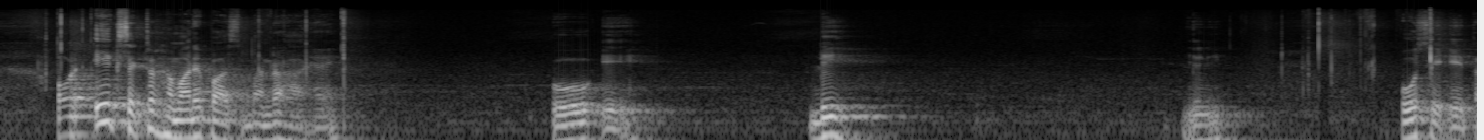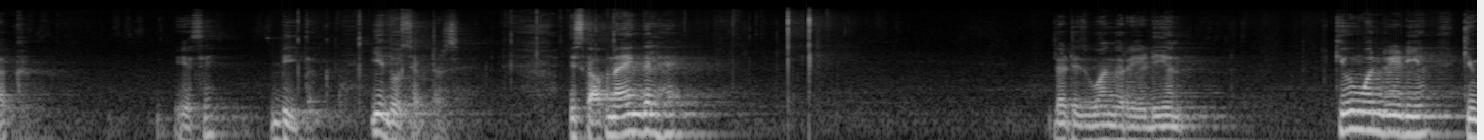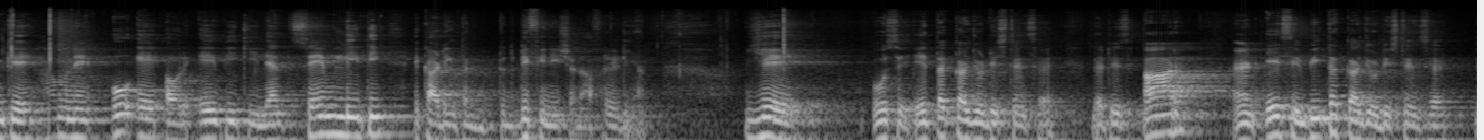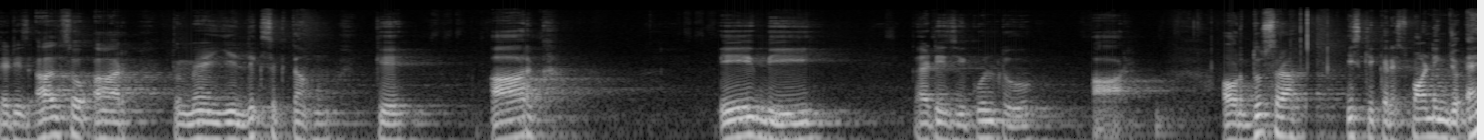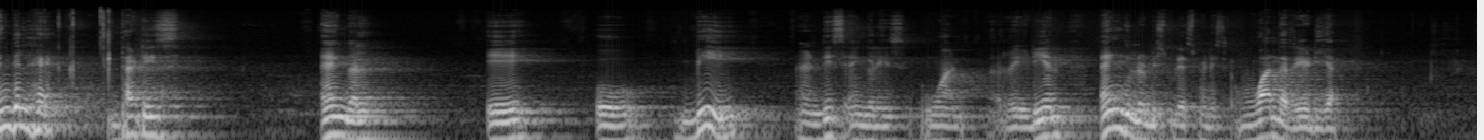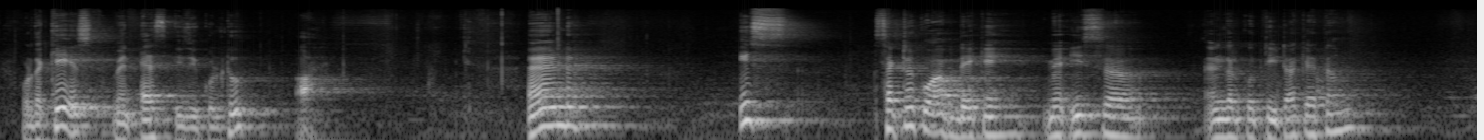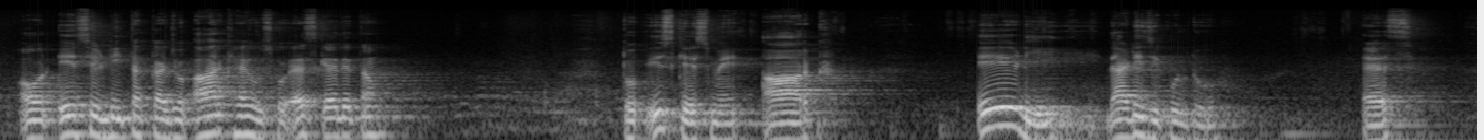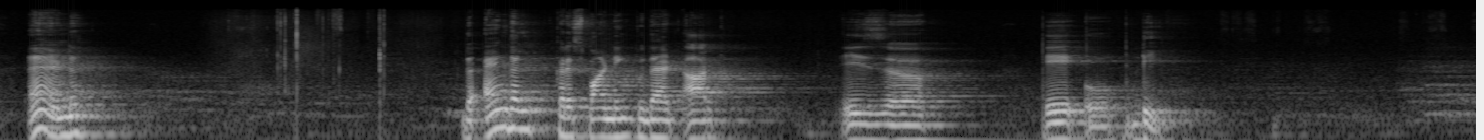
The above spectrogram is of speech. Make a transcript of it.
और एक सेक्टर हमारे पास बन रहा है ओ ए डी यानी ओ से ए तक ए से डी तक, ये दो सेक्टर्स हैं। इसका अपना एंगल है। दैट इज़ वन रेडियन क्यों वन रेडियन क्योंकि हमने ओ ए और ए बी की लेंथ सेम ली थी according to the definition of radian ये ओ से ए तक का जो डिस्टेंस है that is R and A से बी तक का जो डिस्टेंस है दैट इज़ आल्सो आर तो मैं ये लिख सकता हूँ कि arc A B that is equal to R और दूसरा, इसके करिस्पॉन्डिंग जो एंगल है that is angle A O B and this angle is one radian angular displacement is one radian और the case when S is equal to R and इस sector को आप देखें, मैं इस एंगल को थीटा कहता हूँ और ए से डी तक का जो आर्क है, उसको एस कह देता हूँ। तो इस केस में arc A D that is equal to S and the angle corresponding to that arc is uh, AOD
